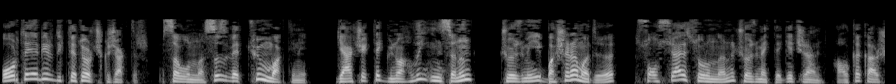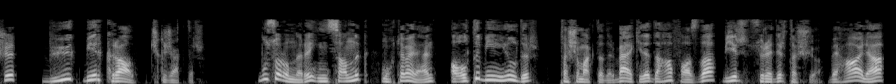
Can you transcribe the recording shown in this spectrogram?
Ortaya bir diktatör çıkacaktır. Savunmasız ve tüm vaktini gerçekte günahlı insanın çözmeyi başaramadığı sosyal sorunlarını çözmekte geçiren halka karşı büyük bir kral çıkacaktır. Bu sorunları insanlık muhtemelen 6000 yıldır taşımaktadır. Belki de daha fazla bir süredir taşıyor ve hala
